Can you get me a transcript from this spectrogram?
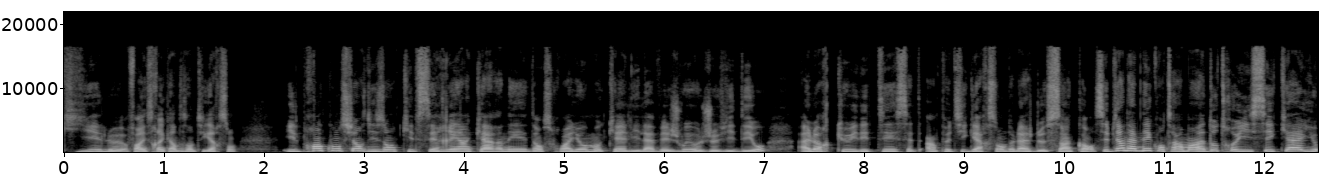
qui est le... Enfin, il se réincarne dans un petit garçon. Il prend conscience, disons, qu'il s'est réincarné dans ce royaume auquel il avait joué aux jeux vidéo, alors qu'il était un petit garçon de l'âge de 5 ans. C'est bien amené, contrairement à d'autres isekai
